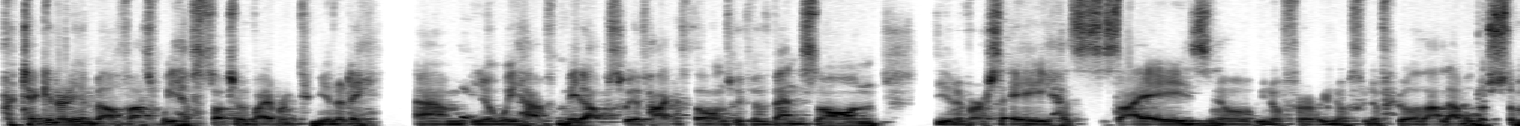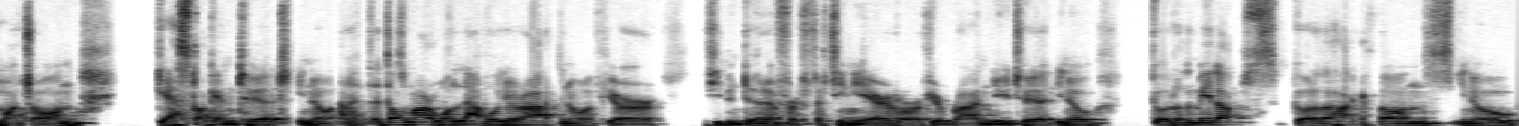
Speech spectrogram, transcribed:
Particularly in Belfast, we have such a vibrant community. Um, you know, we have meetups, we have hackathons, we have events on. The university has societies. You know, you know for you know for, you know, for people at that level, there's so much on get stuck into it, you know, and it, it, doesn't matter what level you're at, you know, if you're, if you've been doing it for 15 years or if you're brand new to it, you know, go to the meetups, go to the hackathons, you know,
